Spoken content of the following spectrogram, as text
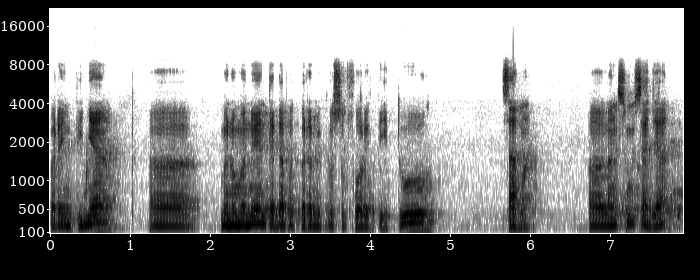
Pada intinya eh, menu-menu yang terdapat pada Microsoft Word itu sama. Eh, langsung saja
